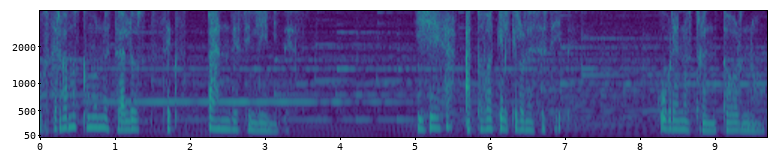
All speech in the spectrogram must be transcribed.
observamos cómo nuestra luz se expande sin límites y llega a todo aquel que lo necesite. Cubre nuestro entorno,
